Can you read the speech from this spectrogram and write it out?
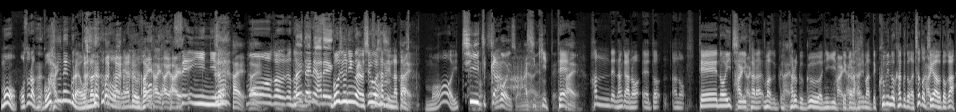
もう、おそらく50年ぐらい同じことをやるぞ。はい。はい。はい。はい。全員にな。はい。もう、あの大体ねあれ。50人ぐらいの集合写真になったら、はい。もう、いちいちか、足切って、はいはんで、なんかあの、えっ、と、あの、手の位置から、まずはい。軽くグーを握ってからはいはいはい。始まって、首の角度がちょっと違うとか、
